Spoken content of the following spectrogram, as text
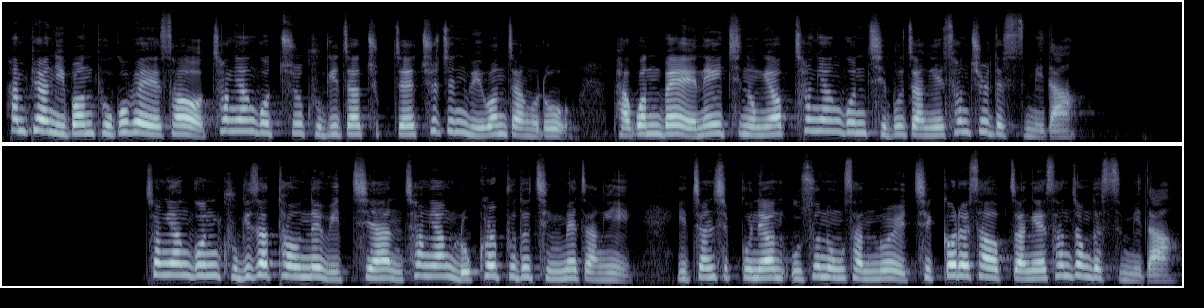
한편 이번 보고회에서 청양고추 구기자 축제 추진위원장으로 박원배 NH농협 청양군 지부장이 선출됐습니다. 청양군 구기자타운 내 위치한 청양 로컬푸드 직매장이 2019년 우수농산물 직거래 사업장에 선정됐습니다.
